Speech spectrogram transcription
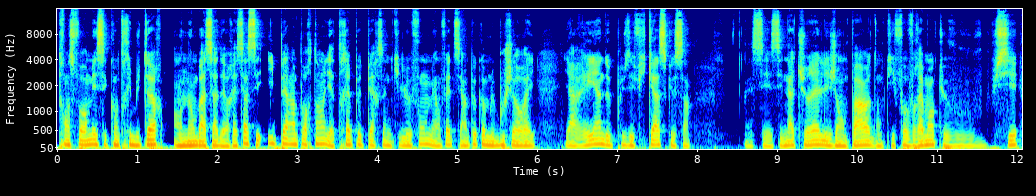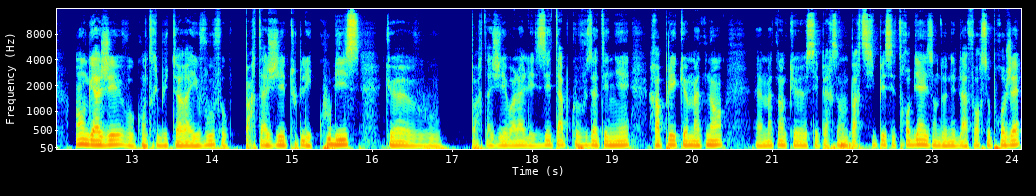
transformer ces contributeurs en ambassadeurs. Et ça, c'est hyper important. Il y a très peu de personnes qui le font, mais en fait, c'est un peu comme le bouche à oreille. Il n'y a rien de plus efficace que ça. C'est naturel, les gens en parlent, donc il faut vraiment que vous, puissiez engager vos contributeurs avec vous. Il faut partager toutes les coulisses, que vous partager voilà les étapes que vous atteignez. Rappelez que maintenant, euh, maintenant que ces personnes ont participé, c'est trop bien, ils ont donné de la force au projet.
